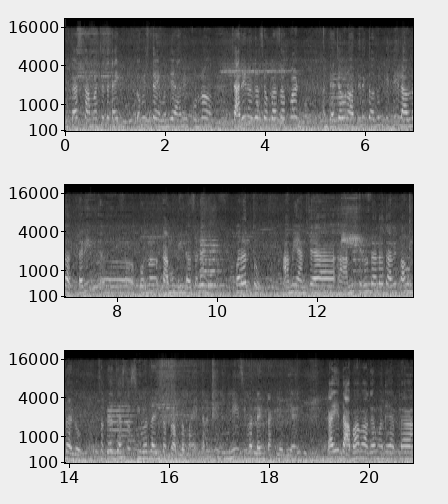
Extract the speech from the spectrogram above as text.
विकास कामाचे तर काही कमीच नाही. म्हणजे आम्ही पूर्ण चारही नगरसेवकाचा फंड आणि त्याच्याहून अतिरिक्त अजून किती लावलं तरी पूर्ण काम होईल असं नाही. परंतु आम्ही आमच्या आम्ही फिरून राहिलो तर आम्ही पाहून राहिलो. सगळ्यात जास्त सिवर लाईनचा प्रॉब्लेम आहे. कारण की जुनी सिवर लाईन टाकलेली आहे. काही दाभा भागामध्ये आपला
